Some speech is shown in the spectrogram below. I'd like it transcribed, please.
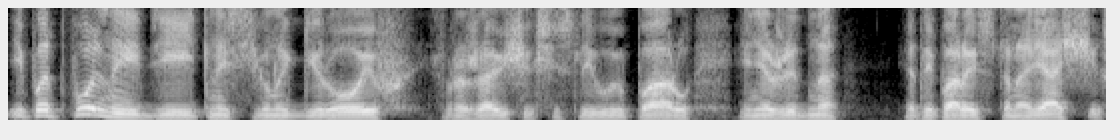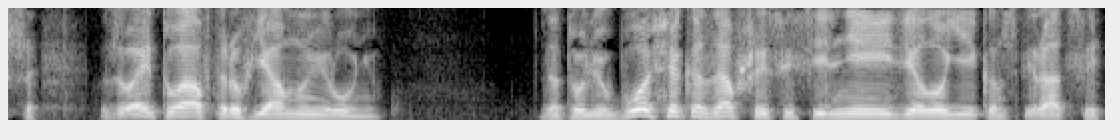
И подпольная деятельность юных героев, изображающих счастливую пару и неожиданно этой парой становящихся, вызывает у авторов явную иронию. Зато любовь, оказавшаяся сильнее идеологии конспирации,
